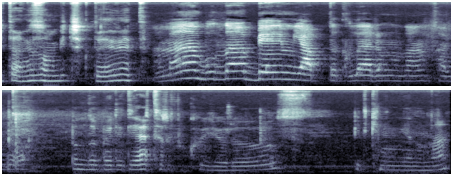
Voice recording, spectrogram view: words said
bir tane zombi çıktı evet. Ama bunlar benim yaptıklarımdan tabii. Bunu da böyle diğer tarafa koyuyoruz. Bitkinin yanına.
